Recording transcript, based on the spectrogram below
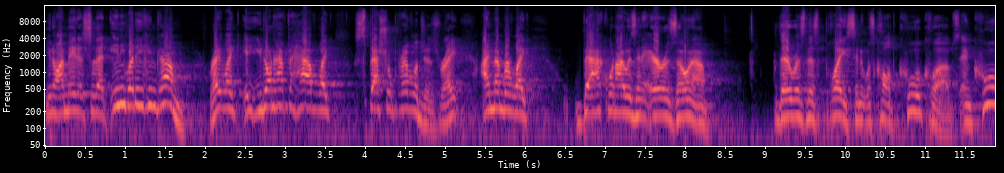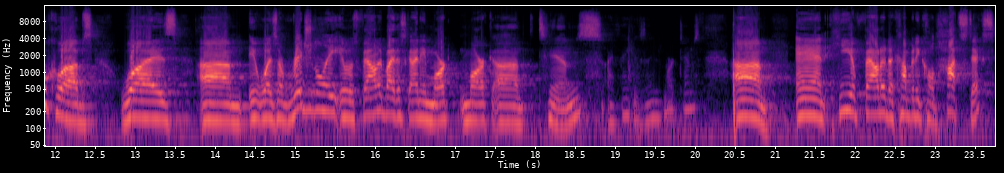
you know, I made it so that anybody can come, right? Like it, you don't have to have like special privileges, right? I remember like back when I was in Arizona, there was this place and it was called Cool Clubs. And Cool Clubs was um, it was originally it was founded by this guy named Mark Mark uh, Timms. I think his name is Mark Timms. Um, and he founded a company called Hot Stix.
